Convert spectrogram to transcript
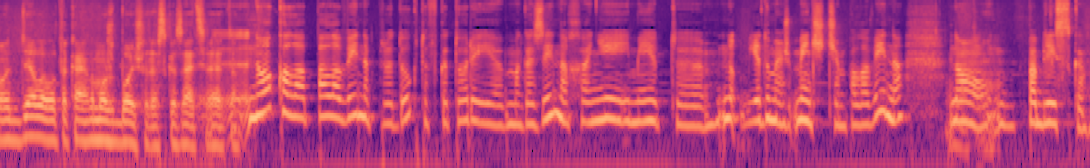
делала такая, она может больше рассказать о этом. Э, но около половины продуктов, которые в магазинах, они имеют, э, ну, я думаю, меньше, чем половина, но okay. поблизко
